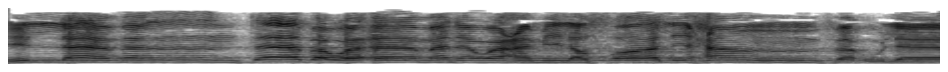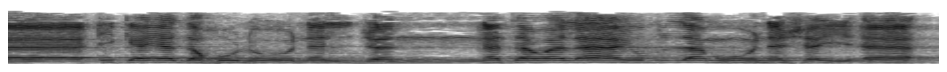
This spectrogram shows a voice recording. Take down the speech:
إلا من تاب وآمن وعمل صالحا فأولئك يدخلون الجنة ولا يظلمون شيئا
